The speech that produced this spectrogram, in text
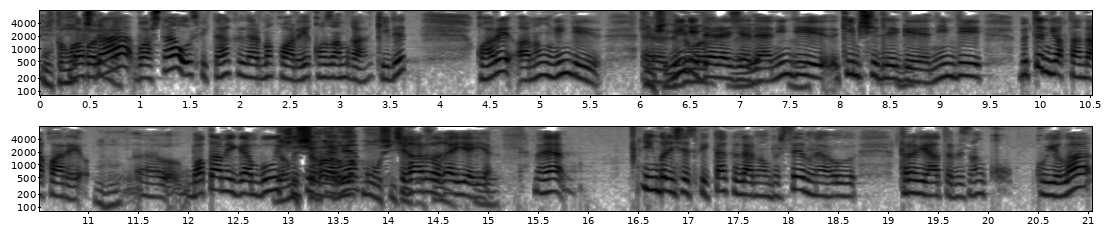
башта башта ул спектакльләрне карый Казанга килеп карый аның нинди нинди дәрәҗәдә нинди кимчелеге нинди бөтен яктан да карый батам икән бу илдә? чыгарлык Әйе. әйе менә иң беренче спектакльләрнең берсе менә ул травиата безнең куела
